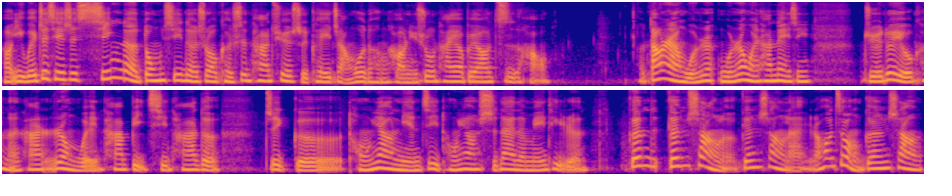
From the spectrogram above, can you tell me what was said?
好，以为这些是新的东西的时候，可是他确实可以掌握得很好。你说他要不要自豪？当然，我认我认为他内心绝对有可能，他认为他比其他的这个同样年纪、同样时代的媒体人跟跟上了，跟上来。然后这种跟上，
